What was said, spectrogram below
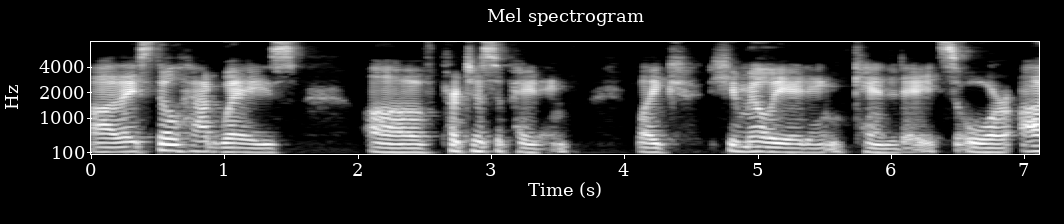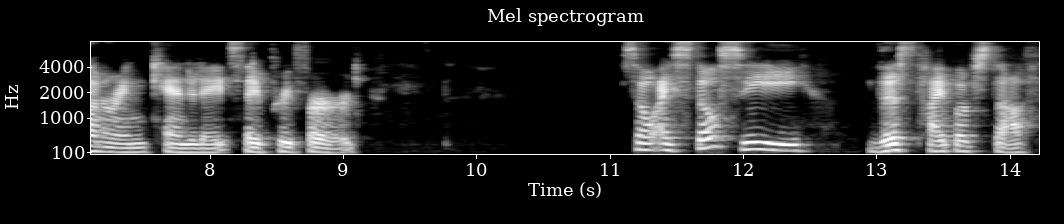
Uh, they still had ways of participating, like humiliating candidates or honoring candidates they preferred. So I still see this type of stuff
